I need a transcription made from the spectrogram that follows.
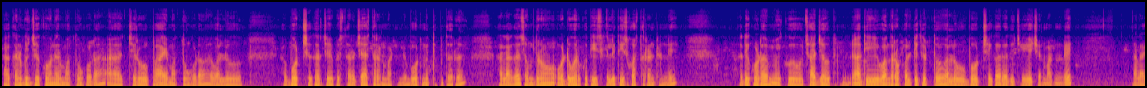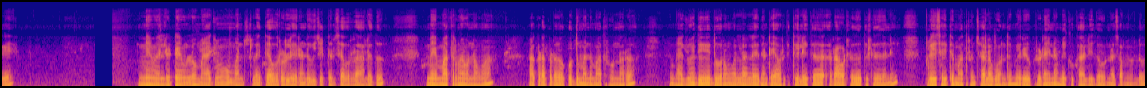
ఆ కనిపించే కోనేరు మొత్తం కూడా ఆ చెరువు పాయ మొత్తం కూడా వాళ్ళు బోట్ షికారు చేపిస్తారు చేస్తారనమాట అండి. బోట్ మీద తిప్పుతారు. అలాగా సముద్రం ఒడ్డు వరకు తీసుకెళ్ళి తీసుకొస్తారంటండి అది కూడా మీకు ఛార్జ్ అవుతుంది. అది వంద రూపాయల టికెట్తో వాళ్ళు బోట్ షికారు అది చేయొచ్చు అనమాట అండి. అలాగే మేము వెళ్ళే టైంలో మ్యాక్సిమం మనుషులు అయితే ఎవరు లేరండి విజిటర్స్ ఎవరు రాలేదు. మేము మాత్రమే ఉన్నాము. అక్కడక్కడ కొద్దిమంది మాత్రం ఉన్నారు. మ్యాక్సిమం ఇది దూరం వల్ల లేదంటే ఎవరికి తెలియక రావట్లేదో తెలియదు కానీ ప్లేస్ అయితే మాత్రం చాలా బాగుంది. మీరు ఎప్పుడైనా మీకు ఖాళీగా ఉన్న సమయంలో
